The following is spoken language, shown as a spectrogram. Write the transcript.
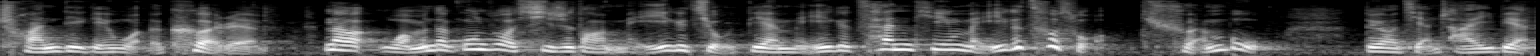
传递给我的客人。那我们的工作细致到每一个酒店、每一个餐厅、每一个厕所，全部都要检查一遍，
